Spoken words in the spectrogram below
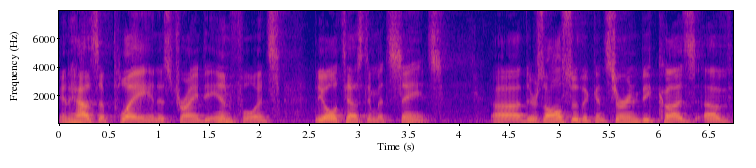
and has a play and is trying to influence the Old Testament saints. Uh, there's also the concern because of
